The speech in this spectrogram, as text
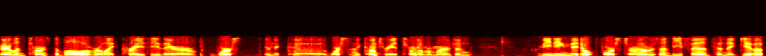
Maryland turns the ball over like crazy. They're worst in the uh, worst in the country at turnover margin, meaning they don't force turnovers on defense and they give up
